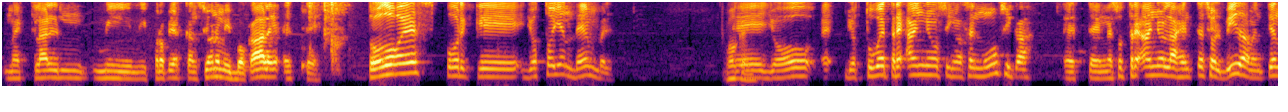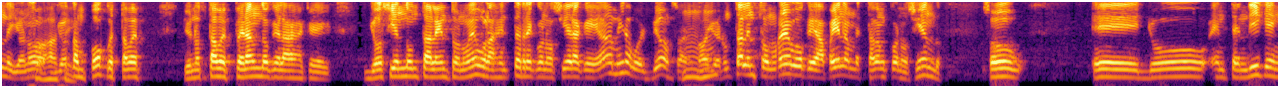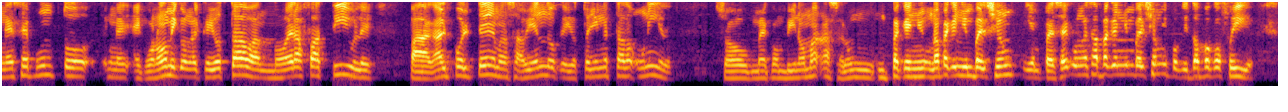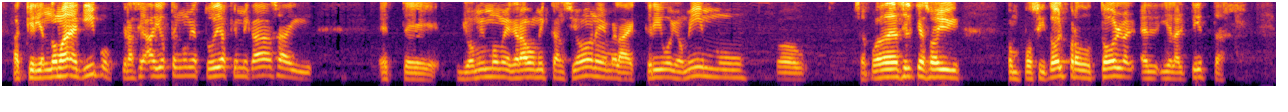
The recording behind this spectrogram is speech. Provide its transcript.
mezclar mis propias canciones, mis vocales. Este, todo es porque yo estoy en Denver. Eh, yo, eh, yo estuve tres años sin hacer música. Este, en esos tres años la gente se olvida, ¿me entiendes? Yo no, yo tampoco estaba, yo no estaba esperando que la, que yo siendo un talento nuevo, la gente reconociera que, ah, mira, volvió. no, yo era un talento nuevo que apenas me estaban conociendo. So, eh, yo entendí que en ese punto económico en el que yo estaba no era factible pagar por temas sabiendo que yo estoy en Estados Unidos. So, me convino más hacer un, pequeño, una pequeña inversión y empecé con esa pequeña inversión y poquito a poco fui adquiriendo más equipos. Gracias a Dios tengo mi estudio aquí en mi casa y este, yo mismo me grabo mis canciones, me las escribo yo mismo. se puede decir que soy compositor, productor y el artista.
